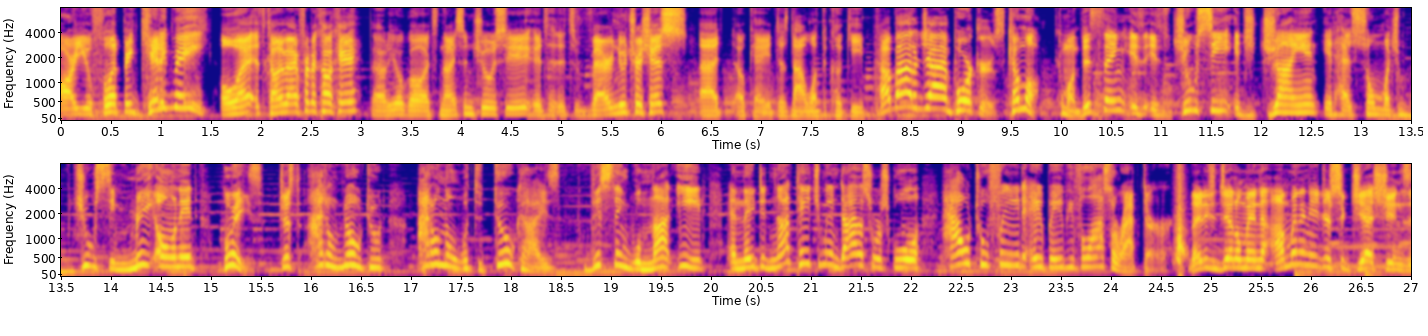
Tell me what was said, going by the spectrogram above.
Are you flipping kidding me? Oh, wait, it's coming back for the cookie. There you go. It's nice and juicy. It's, it's very nutritious. Uh, okay, it does not want the cookie. How about a giant porkers? Come on. Come on. This thing is, is juicy. It's giant. It has so much juicy meat on it. Please, just, I don't know, dude. I don't know what to do, guys. This thing will not eat, and they did not teach me in dinosaur school how to feed a baby velociraptor. Ladies and gentlemen, I'm gonna need your suggestions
